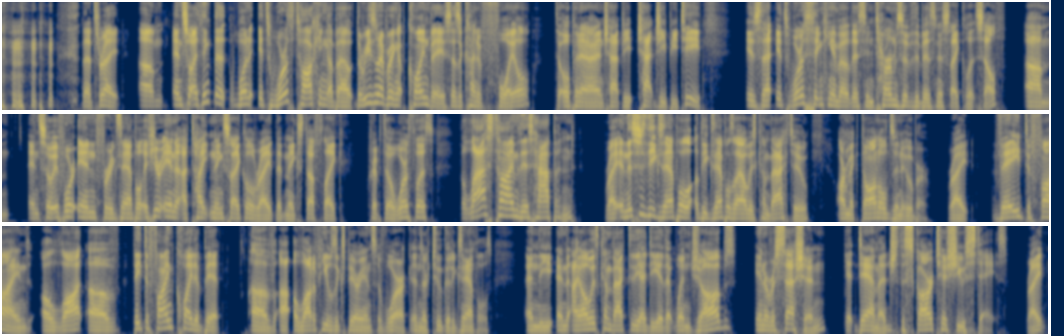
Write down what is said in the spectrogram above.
That's right. Um, and so I think that what it's worth talking about. The reason I bring up Coinbase as a kind of foil to OpenAI and Chat, Chat GPT is that it's worth thinking about this in terms of the business cycle itself. Um, and so if we're in, for example, if you're in a tightening cycle, right, that makes stuff like crypto worthless, the last time this happened, right, and this is the example, the examples I always come back to are McDonald's and Uber, right? They defined a lot of, they defined quite a bit of uh, a lot of people's experience of work, and they're two good examples. And the and I always come back to the idea that when jobs in a recession get damaged, the scar tissue stays, right?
